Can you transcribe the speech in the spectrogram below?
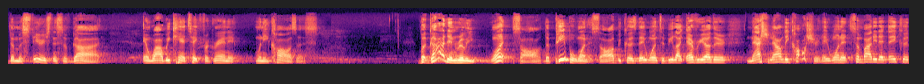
the mysteriousness of God and why we can't take for granted when He calls us. But God didn't really want Saul. The people wanted Saul because they wanted to be like every other nationality culture. They wanted somebody that they could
